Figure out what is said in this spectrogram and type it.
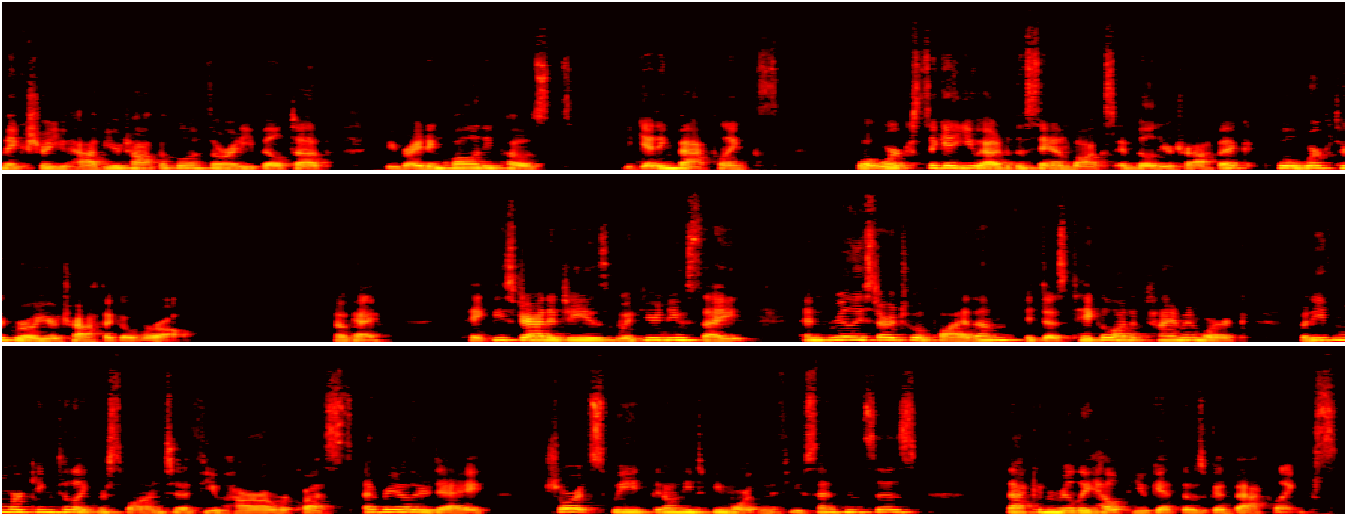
Make sure you have your topical authority built up, be writing quality posts, be getting backlinks. What works to get you out of the sandbox and build your traffic will work to grow your traffic overall. Okay, take these strategies with your new site and really start to apply them. It does take a lot of time and work, but even working to like respond to a few Haro requests every other day, short, sweet, they don't need to be more than a few sentences, that can really help you get those good backlinks.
